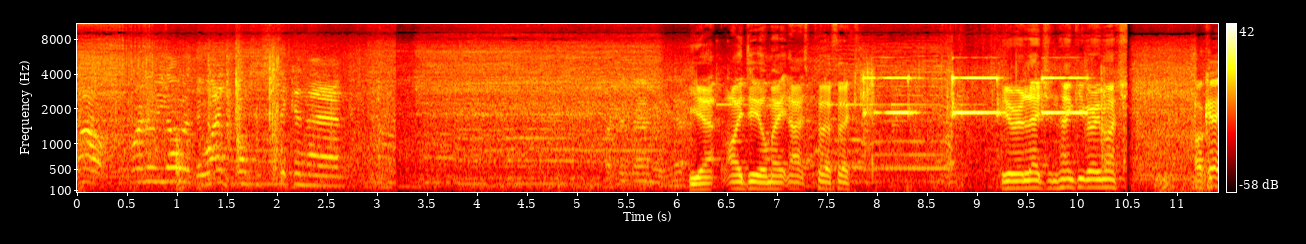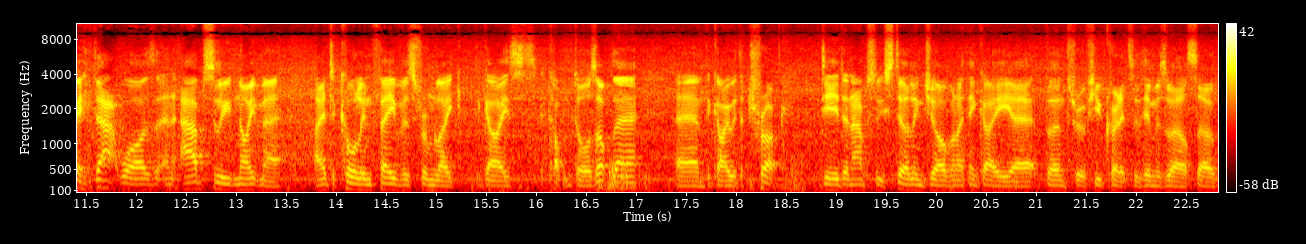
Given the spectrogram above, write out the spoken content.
Now, where do we go with the white box is sticking um, Yeah, ideal mate, that's perfect. You're a legend, thank you very much. Okay, that was an absolute nightmare. I had to call in favors from like the guys a couple of doors up there. Um, the guy with the truck did an absolute sterling job, and I think I uh, burned through a few credits with him as well. So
